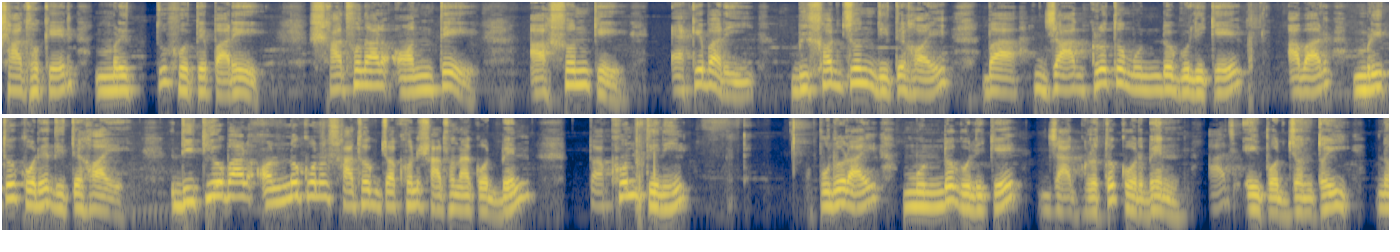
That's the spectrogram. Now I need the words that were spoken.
সাধকের মৃত্যু হতে পারে। সাধনার অন্তে আসনকে একেবারেই বিসর্জন দিতে হয় বা জাগ্রত মুণ্ডগুলিকে আবার মৃত করে দিতে হয়। দ্বিতীয়বার অন্য কোনো সাধক যখন সাধনা করবেন, তখন তিনি পুনরায় মুণ্ডগুলিকে জাগ্রত করবেন। আজ এই পর্যন্তই। নম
